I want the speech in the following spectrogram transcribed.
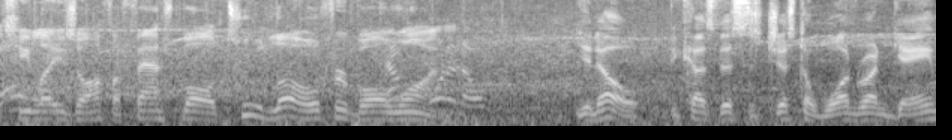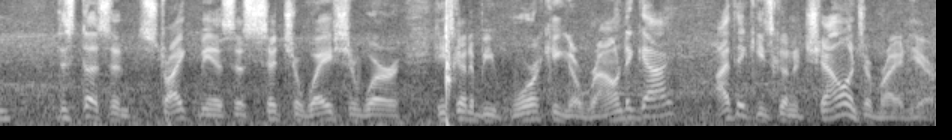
As he lays off a fastball too low for ball one. You know, because this is just a one-run game, this doesn't strike me as a situation where he's going to be working around a guy. I think he's going to challenge him right here.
